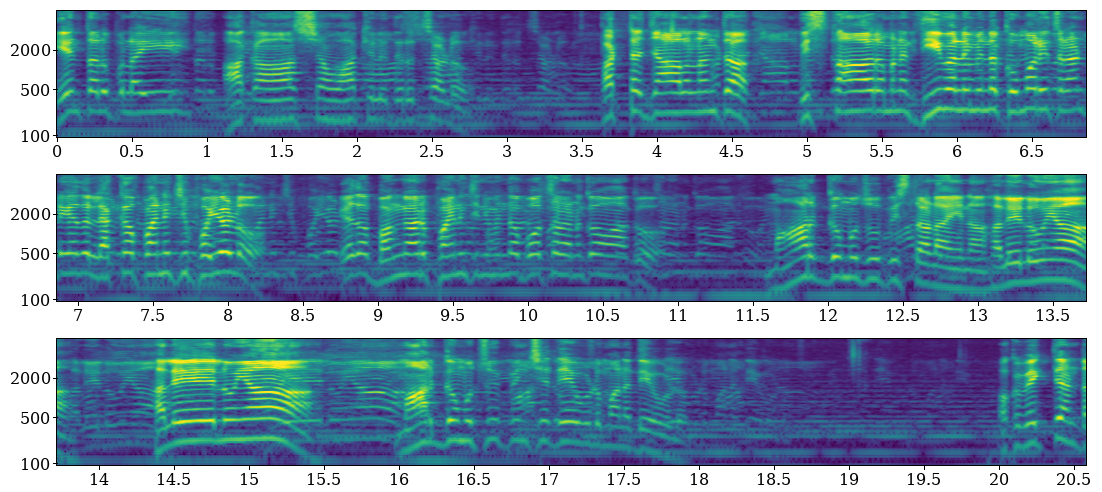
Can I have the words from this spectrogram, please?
ఏం తలుపులయ్యి? ఆకాశం వాకిలు తెరుచాడు. పట్టజాలనంత విస్తారమైన దీవెల మీద కుమ్మరించడంటే ఏదో లెక్క పనిచి పోయాడు. ఏదో బంగారు పైనుంచి మీద పోతాడు అనుకో మాకు. మార్గము చూపిస్తాడు ఆయన. హలేలుయా హలేలుయా మార్గము చూపించే దేవుడు మన దేవుడు. ఒక వ్యక్తి అంట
